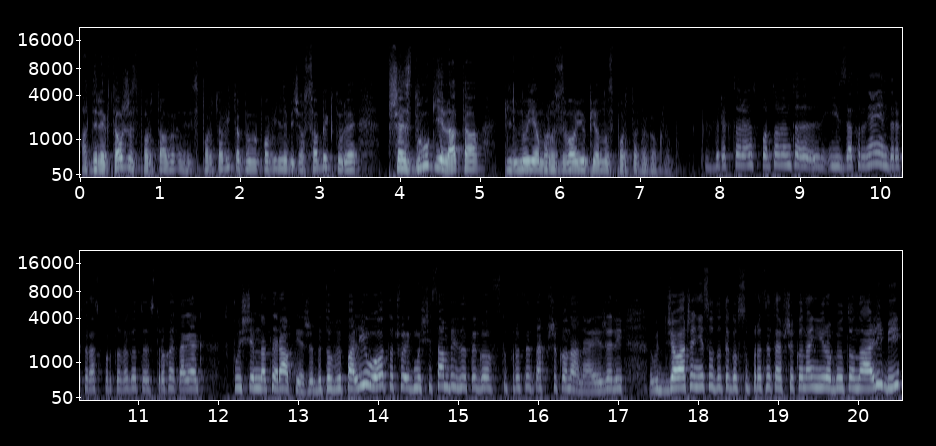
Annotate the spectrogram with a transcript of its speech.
A dyrektorzy sportowi, sportowi to były, powinny być osoby, które przez długie lata pilnują rozwoju pionu sportowego klubu. Z dyrektorem sportowym to, i zatrudnianiem dyrektora sportowego to jest trochę tak jak z pójściem na terapię. Żeby to wypaliło, to człowiek musi sam być do tego w 100% przekonany. A jeżeli działacze nie są do tego w 100% przekonani i robią to na alibi,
